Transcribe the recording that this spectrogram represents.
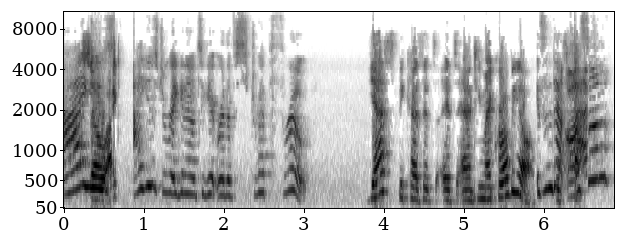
I so used, I, used oregano to get rid of strep throat. Yes, because it's it's antimicrobial. Isn't that It's awesome?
